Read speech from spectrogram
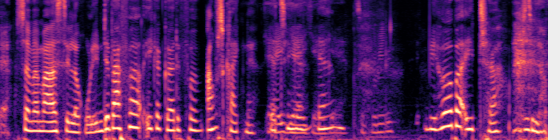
Ja. som er meget stille og roligt. Men det er bare for ikke at gøre det for afskrækkende. Selvfølgelig. Vi håber, I tør at stille op.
